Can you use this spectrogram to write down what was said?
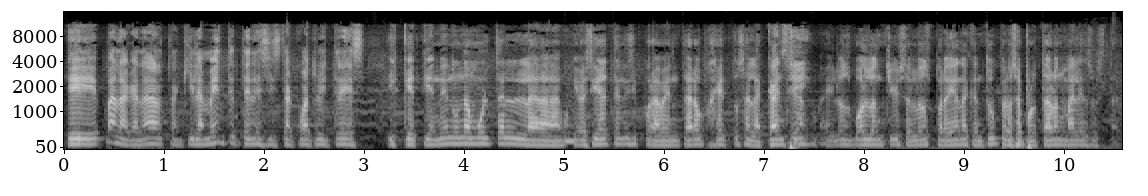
que van a ganar tranquilamente. Tennessee está 4 y 3. Y que tienen una multa en la Universidad de Tennessee por aventar objetos a la cancha. Sí. Ahí los volunteers, saludos para Diana Cantú, pero se portaron mal en su estadio.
